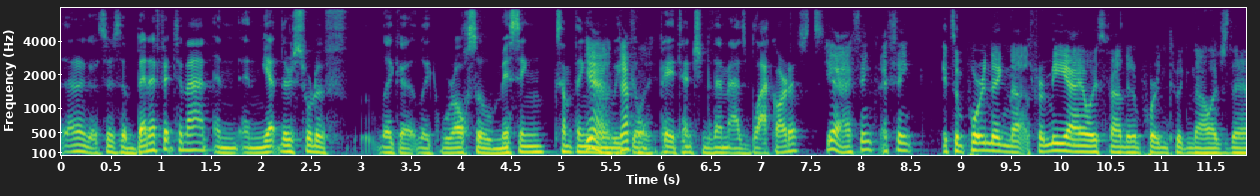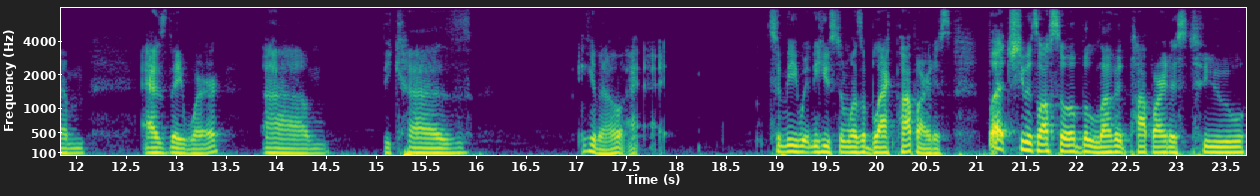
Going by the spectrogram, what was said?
I don't know there's a benefit to that and and yet there's sort of like a like we're also missing something Yeah, when we definitely. don't pay attention to them as black artists yeah i think i think it's important to acknowledge. For me, I always found it important to acknowledge them as they were, um, because you know, I, I, to me, Whitney Houston was a black pop artist, but she was also a beloved pop artist who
